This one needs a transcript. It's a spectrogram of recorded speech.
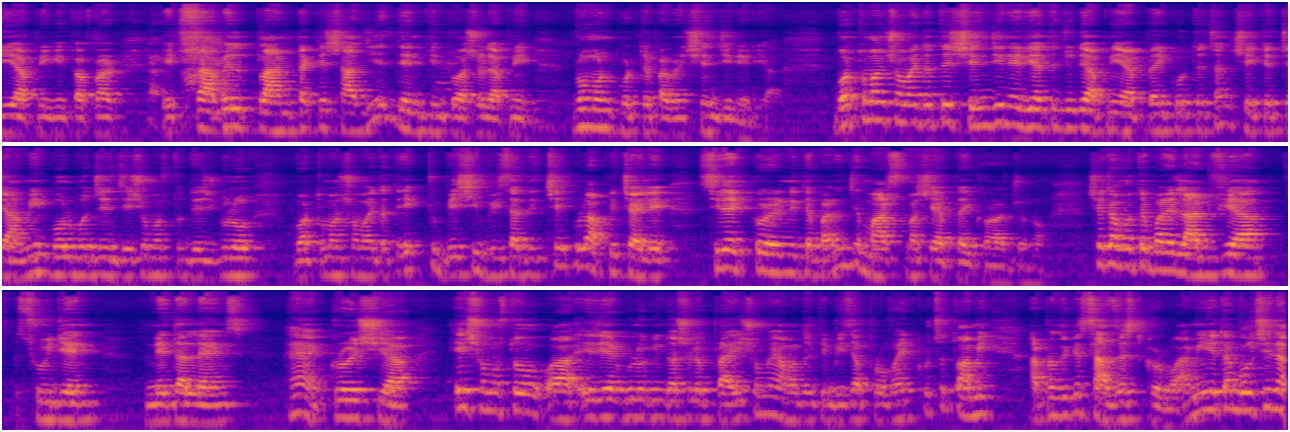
দিয়ে আপনি কিন্তু আপনার এই ট্রাভেল প্ল্যানটাকে সাজিয়ে দেন কিন্তু আসলে আপনি ভ্রমণ করতে পারবেন সেনজিন এরিয়া বর্তমান সময়টাতে সেনজিন এরিয়াতে যদি আপনি অ্যাপ্লাই করতে চান, সেক্ষেত্রে আমি বলব যে যে সমস্ত দেশগুলো বর্তমান সময়টাতে একটু বেশি ভিসা দিচ্ছে, এগুলো আপনি চাইলে সিলেক্ট করে নিতে পারেন যে মার্চ মাসে অ্যাপ্লাই করার জন্য। সেটা হতে পারে লাটভিয়া সুইডেন নেদারল্যান্ডস হ্যাঁ ক্রোয়েশিয়া, এই সমস্ত এরিয়াগুলো কিন্তু আসলে প্রায় সময় আমাদেরকে ভিসা প্রোভাইড করছে। তো আমি আপনাদেরকে সাজেস্ট করব। আমি এটা বলছি না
